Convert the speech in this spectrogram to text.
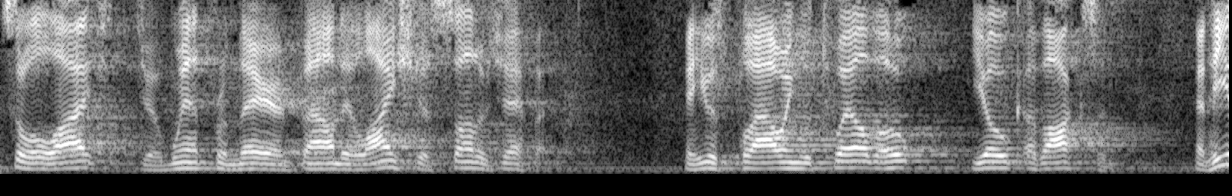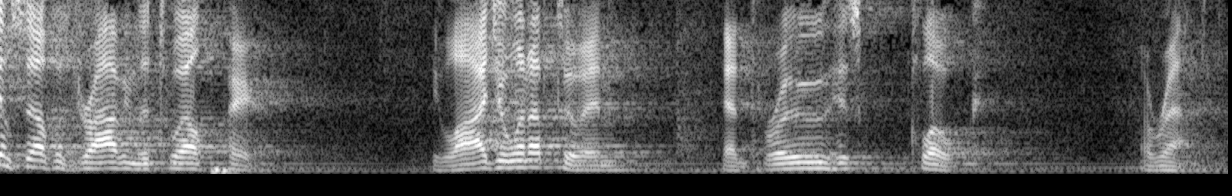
So Elijah went from there and found Elisha, son of Shaphat, and he was plowing with 12 yoke of oxen, and he himself was driving the twelfth pair. Elijah went up to him and threw his cloak around him.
